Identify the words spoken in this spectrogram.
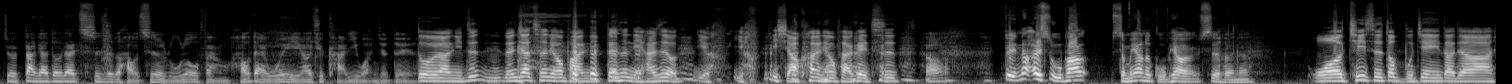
就大家都在吃这个好吃的卤肉饭，好歹我也要去卡一碗就对了。对啊，你这人家吃牛排，你 但是你还是有有有一小块牛排可以吃。好，对，那二十五趴什么样的股票适合呢？我其实都不建议大家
